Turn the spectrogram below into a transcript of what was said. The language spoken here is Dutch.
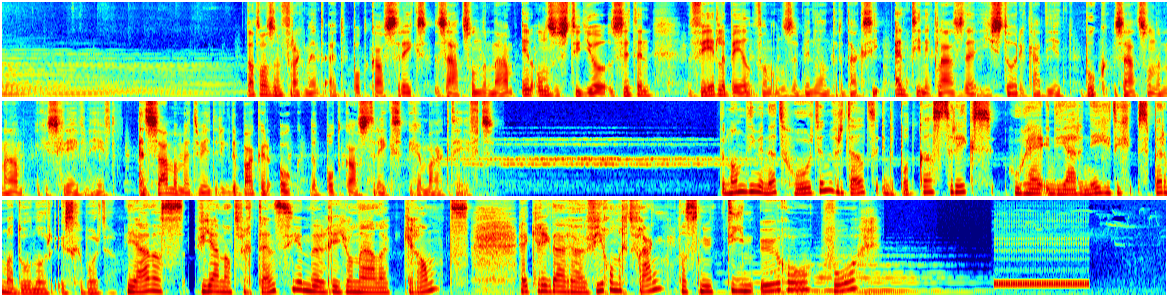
Dat was een fragment uit de podcastreeks Zaad zonder naam. In onze studio zitten Veerle Beel van onze binnenlandredactie en Tine Klaas, de historica die het boek Zaad zonder naam geschreven heeft. En samen met Wederik de Bakker ook de podcastreeks gemaakt heeft. De man die we net hoorden vertelt in de podcastreeks hoe hij in de jaren 90 spermadonor is geworden. Ja, dat is via een advertentie in de regionale krant. Hij kreeg daar 400 eh, frank, dat is nu 10 euro voor.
